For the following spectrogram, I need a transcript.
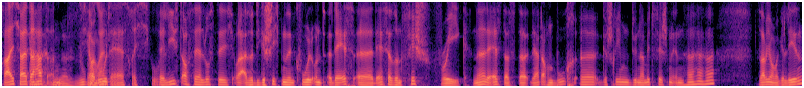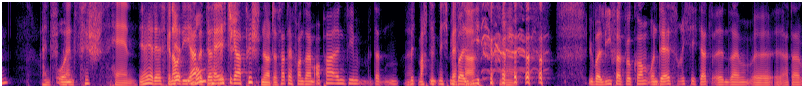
Reichweite Ja, hat. Und super Junge, gut. Der ist richtig gut. Der liest auch sehr lustig, also die Geschichten sind cool und äh, der ist, äh, der ist ja so ein Fischfreak, ne? Der ist das, der, der hat auch ein Buch äh, geschrieben, Dynamitfischen in Das habe ich auch mal gelesen. Ein, Und- ein Fischfan. Ja, ja, der ist, Genau, der, die ja, der ist Homepage- richtiger Fischnerd. Das hat er von seinem Opa irgendwie das mit, Macht es nicht besser. überlie Ja. überliefert bekommen und der ist richtig, der hat in seinem, äh, hat da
